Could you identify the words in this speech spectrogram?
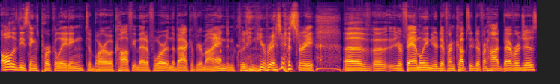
all of these things percolating, to borrow a coffee metaphor, in the back of your mind, yeah. including your rich history of uh, your family and your different cups of different hot beverages.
